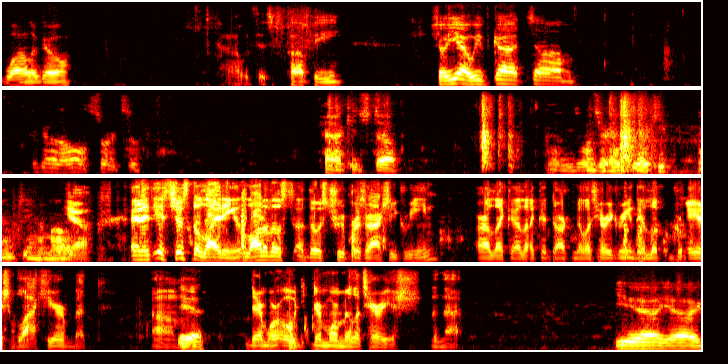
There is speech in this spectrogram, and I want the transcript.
while ago uh, with this puppy. So yeah, we've got um, we've got all sorts of packaged up. Oh, these ones are empty. I keep emptying them out. Yeah, and it, it's just the lighting. A lot of those uh, those troopers are actually green, are like a like a dark military green. They look grayish black here, but um, Yeah. they're more OD, they're more military-ish than that. Yeah, yeah, I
